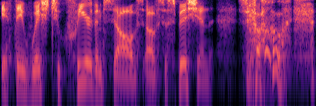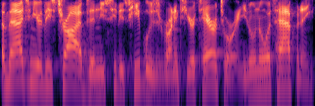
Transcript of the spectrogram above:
if they wish to clear themselves of suspicion. So imagine you're these tribes and you see these people just running through your territory and you don't know what's happening.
